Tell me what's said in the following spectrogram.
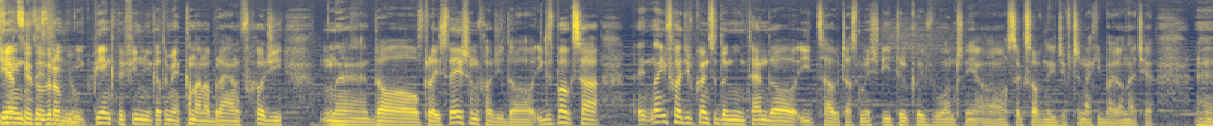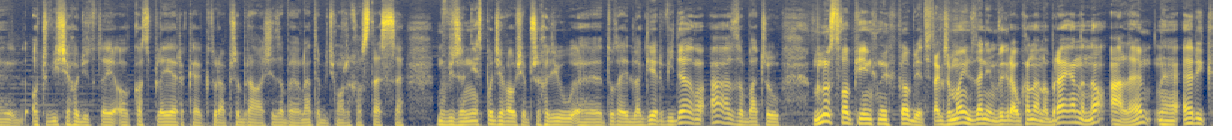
piękny to zrobił. Filmik, piękny filmik o tym, jak Conan O'Brien wchodzi mm, do PlayStation, wchodzi do Xboxa, no i wchodzi w końcu do Nintendo i cały czas myśli tylko i wyłącznie o seksownych dziewczynach i bajonecie. E, oczywiście chodzi tutaj o cosplayerkę, która przebrała się za bajonetę, być może hostessę. Mówi, że nie spodziewał się, przychodził e, tutaj dla gier wideo, a zobaczył mnóstwo pięknych kobiet. Także moim zdaniem wygrał Conan O'Brien, no ale e, Eric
